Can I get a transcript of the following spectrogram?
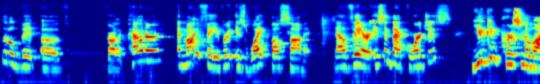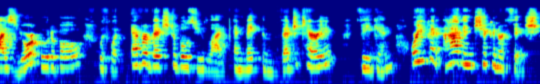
a little bit of garlic powder, and my favorite is white balsamic. Now there, isn't that gorgeous? You can personalize your Buddha bowl with whatever vegetables you like and make them vegetarian, vegan, or you can add in chicken or fish.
